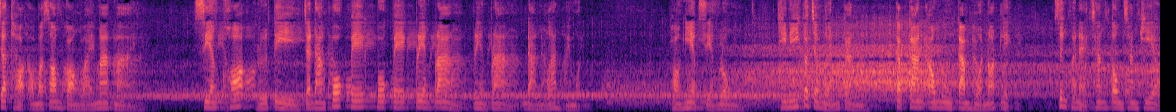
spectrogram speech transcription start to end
จะถอดออกมาซ่อมกองไว้มากมาย เสียงเคาะหรือตีจะดังโป๊กเป๊กโป๊กเป๊กเปรียงปร้าง เปรียงปร้าง ดังลั่นไปหมด พอเงียบเสียงลง ทีนี้ก็จะเหมือนกันกับการเอามือกำหัวน็อตเหล็ก ซึ่งแผนกช่างต้มช่างเคี่ยว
